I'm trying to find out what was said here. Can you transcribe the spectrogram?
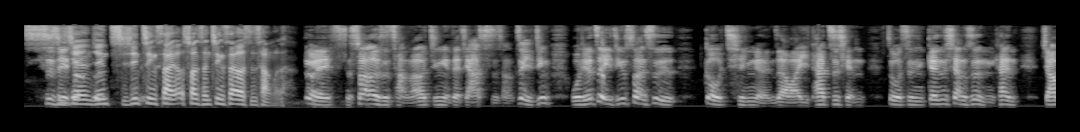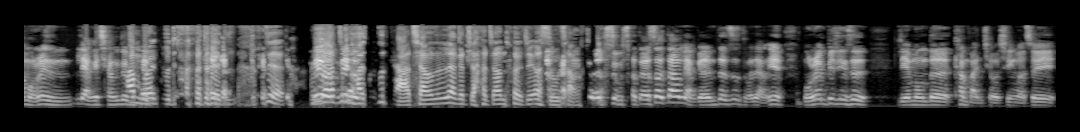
实际上已经已经禁赛算成禁赛二十场了。对，只算二十场，然后今年再加十场，这已经我觉得这已经算是够轻了，你知道吗？以他之前做的事情，跟像是你看贾某人亮个枪就，他某人就对，而且没有这个还说是假枪，亮个假枪就已经二十五场，二十五场对，所以当然两个人都是怎么讲？因为某人毕竟是联盟的看板球星嘛，所以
